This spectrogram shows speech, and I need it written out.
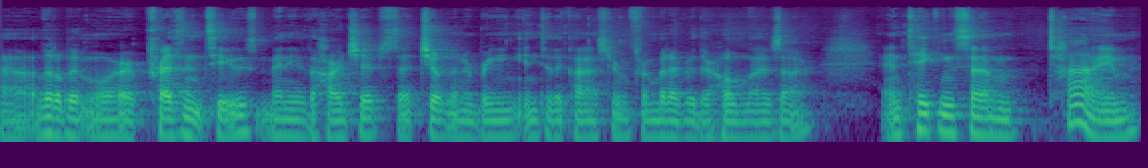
uh, a little bit more present to many of the hardships that children are bringing into the classroom from whatever their home lives are, and taking some time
